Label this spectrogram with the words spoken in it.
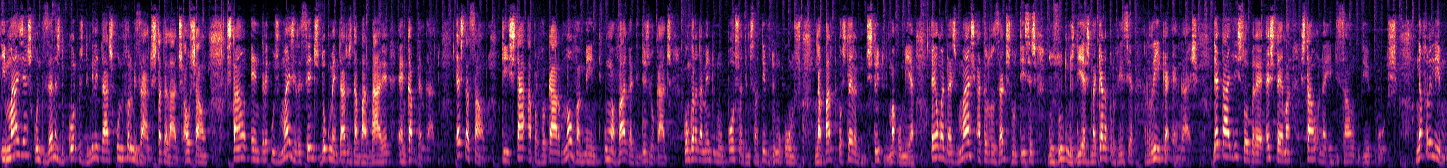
Imagens com dezenas de corpos de militares uniformizados estatelados ao chão estão entre os mais recentes documentários da barbárie em Cabo Delgado. Esta ação, que está a provocar novamente uma vaga de deslocados, concretamente no posto administrativo de Mucuncho, na parte costeira do distrito de Macomia, é uma das mais aterrorizantes notícias dos últimos dias naquela província rica em gás. Detalhes sobre este tema estão na edição de hoje. Na Frelimo,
